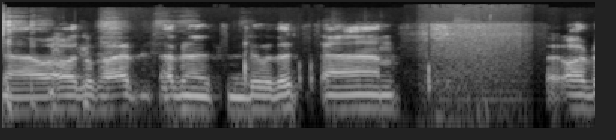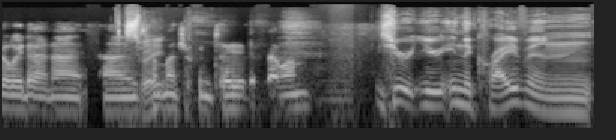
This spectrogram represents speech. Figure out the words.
No, I, look, I haven't, haven't anything to do with it. I really don't know. Uh, Sweet. not much I can tell you about that one. You're, you're in the Craven.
